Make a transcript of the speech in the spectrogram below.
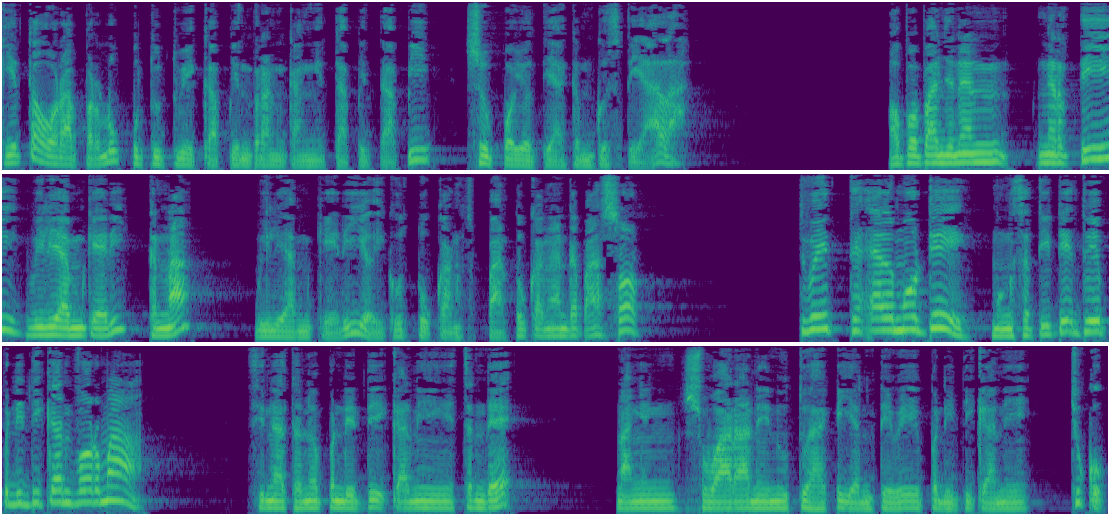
kita ora perlu kudu duwe kapinteran kang ngedapi-dapi supaya diagem Gusti Allah. Apa panjenengan ngerti William Carey? Kena William Carey yaiku tukang sepatu kang andhap asor. Duwe DL mode, mung setitik duwe pendidikan formal. sinadana pendidik kani cendhek nanging suarane nuduhake yen dheweke pendidikane cukup.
